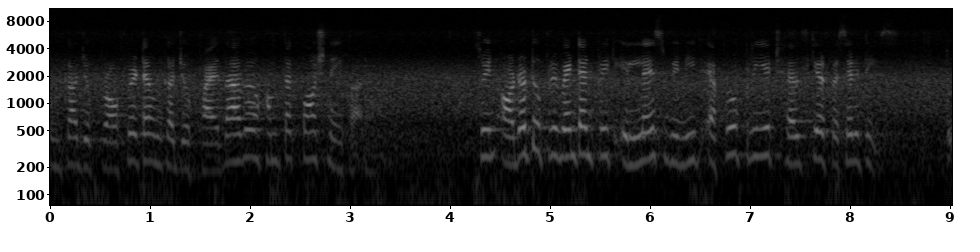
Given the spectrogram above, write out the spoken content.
उनका जो प्रॉफिट है, उनका जो फ़ायदा है, वो हम तक पहुँच नहीं पा रहा so in order to prevent and treat illness we need appropriate health care facilities तो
